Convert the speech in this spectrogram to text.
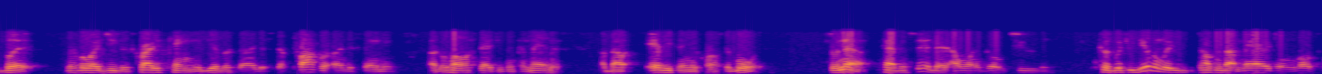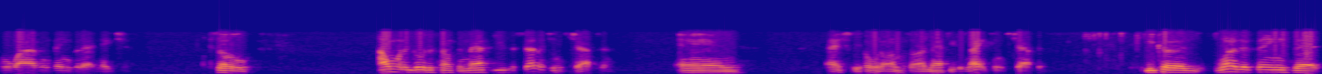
But the Lord Jesus Christ came to give us the, the proper understanding of the law, statutes, and commandments about everything across the board. So now, having said that, I want to go to because what you're dealing with, you're talking about marriage and multiple wives and things of that nature. So I want to go to something, Matthew the 17th chapter, and actually, hold on, I'm sorry, Matthew the 19th chapter, because one of the things that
